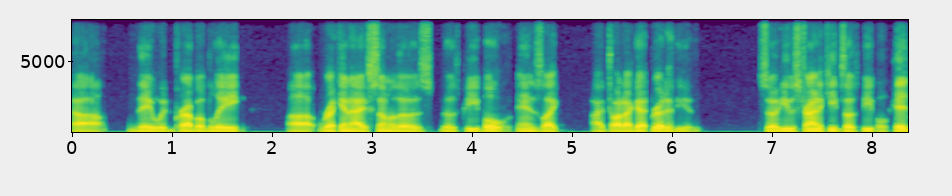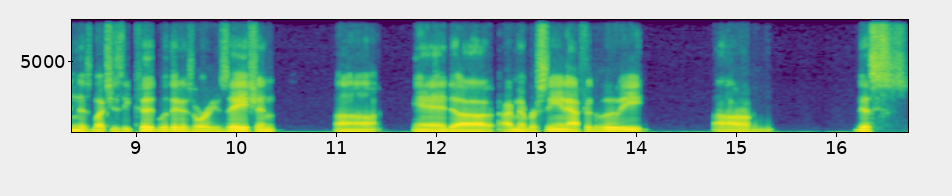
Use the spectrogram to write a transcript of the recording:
Uh, they would probably uh, recognize some of those those people and it's like I thought I got rid of you. So he was trying to keep those people hidden as much as he could within his organization. Uh, and I remember seeing after the movie um, this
